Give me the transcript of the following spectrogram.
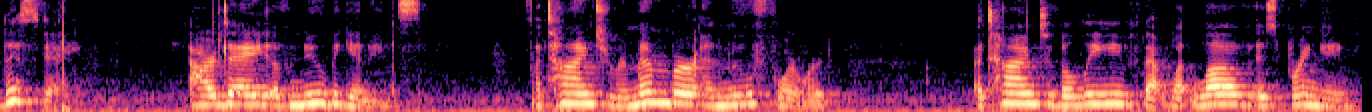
this day, our day of new beginnings a time to remember and move forward, a time to believe that what love is bringing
